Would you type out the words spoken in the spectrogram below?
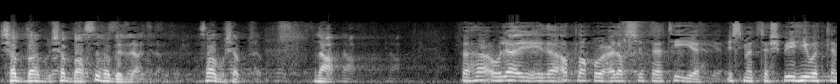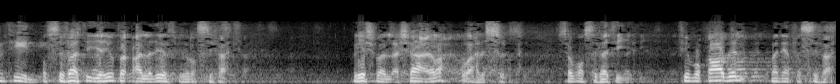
شبه شبه الصفة بالذات. صار مشبه. نعم. فهؤلاء إذا أطلقوا على الصفاتية اسم التشبيه والتمثيل. الصفاتية يطلق على الذين يثبتون الصفات. ويشمل الأشاعرة وأهل السنة. يسمون صفاتية في مقابل من ينفي الصفات.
